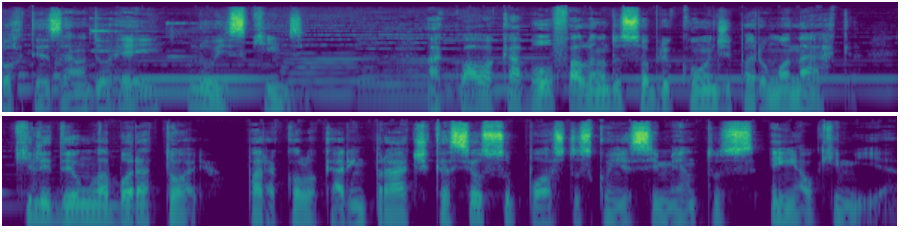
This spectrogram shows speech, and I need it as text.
cortesã do rei Luís XV, a qual acabou falando sobre o conde para o monarca, que lhe deu um laboratório para colocar em prática seus supostos conhecimentos em alquimia.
